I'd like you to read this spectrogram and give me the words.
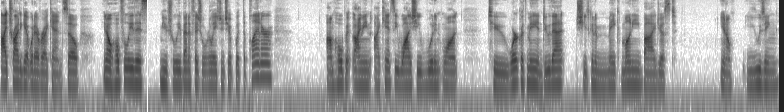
I try to get whatever I can. So, you know, hopefully this mutually beneficial relationship with the planner I'm hoping I mean, I can't see why she wouldn't want to work with me and do that. She's going to make money by just you know, using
